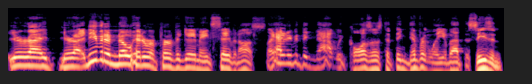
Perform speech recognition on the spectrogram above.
You're right. You're right. And even a no hitter or perfect game ain't saving us. Like I don't even think that would cause us to think differently about the season.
